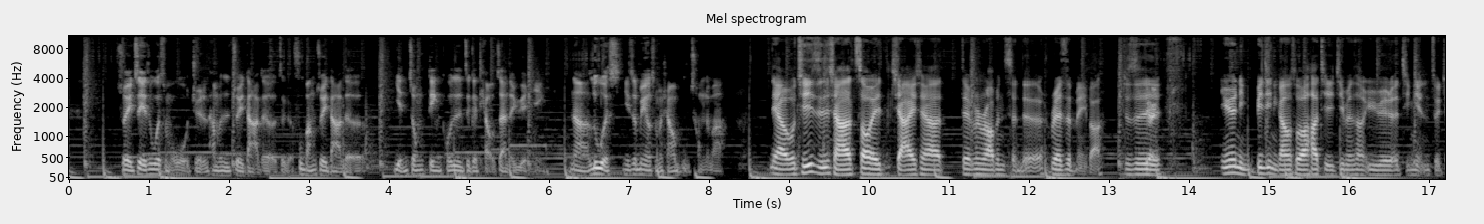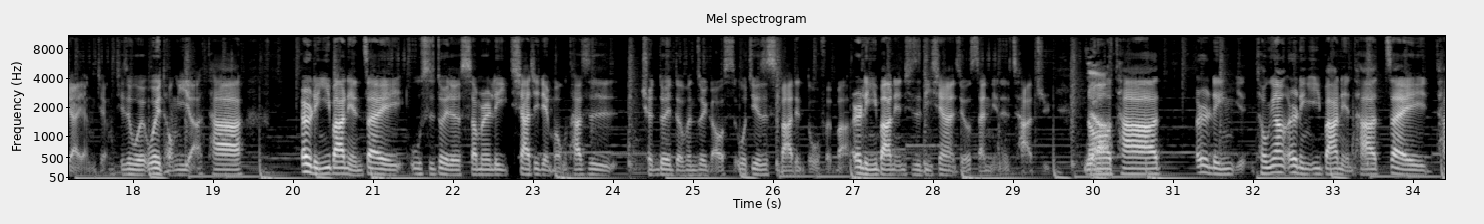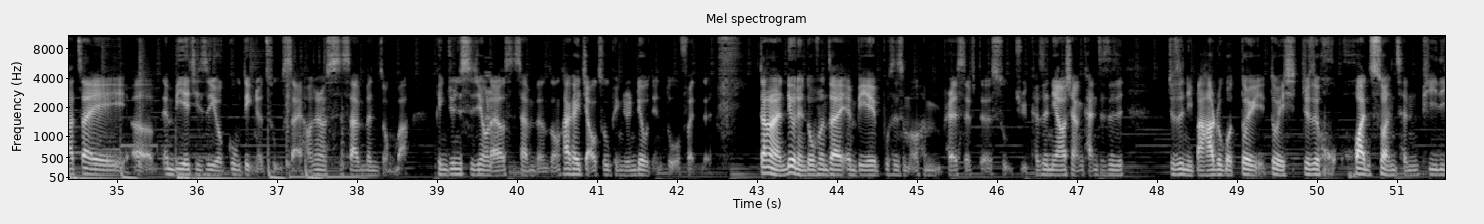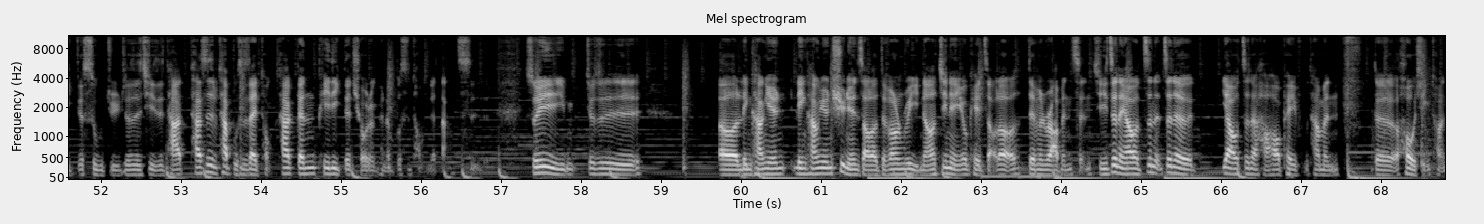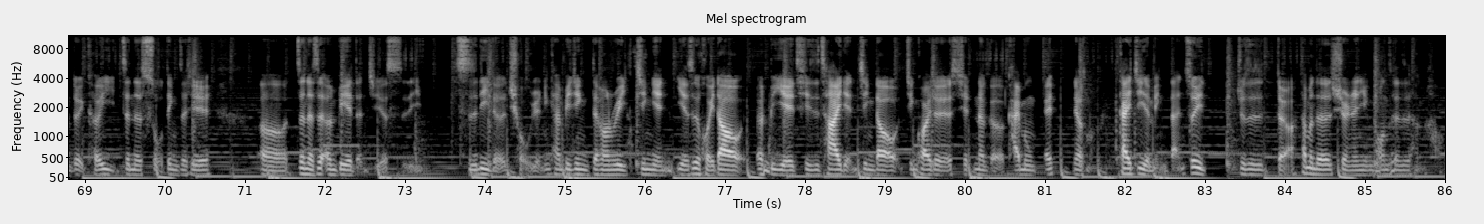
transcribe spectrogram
所以这也是为什么我觉得他们是最大的这个富邦最大的眼中钉或者这个挑战的原因。那 Louis，你这边有什么想要补充的吗？呀，yeah, 我其实只是想要稍微加一下 Devin Robinson 的 resume 吧，就是因为你毕竟你刚刚说他其实基本上预约了今年的最佳洋将，其实我我也同意啊，他。二零一八年在巫师队的 Summer League 夏季联盟，他是全队得分最高时，我记得是十八点多分吧。二零一八年其实离现在只有三年的差距。然后他二零同样二零一八年他在他在呃 NBA 其实有固定的初赛，好像有十三分钟吧，平均时间有来到十三分钟，他可以缴出平均六点多分的。当然六点多分在 NBA 不是什么很 impressive 的数据，可是你要想想看，这是。就是你把它如果对对，就是换算成 P League 的数据，就是其实他他是他不是在同，他跟 P League 的球员可能不是同一个档次的，所以就是呃领航员领航员去年找了 Devon Reed，然后今年又可以找到 Devon Robinson，其实真的要真的真的要真的好好佩服他们的后勤团队，可以真的锁定这些呃真的是 NBA 等级的实力。实力的球员，你看，毕竟 Devon Reed 今年也是回到 NBA，其实差一点进到金块队的那个开幕，哎、欸，那叫什么开季的名单，所以就是对啊，他们的选人眼光真的是很好。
